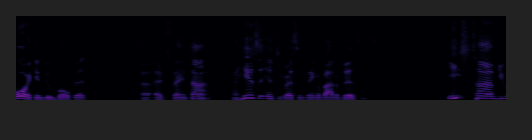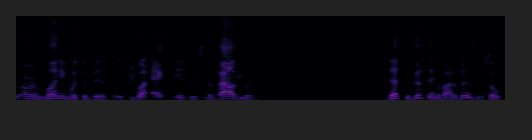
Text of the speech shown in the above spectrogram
Or it can do both at uh, at the same time. Now here's the interesting thing about a business. Each time you earn money with the business, you are actually increasing the value of the business. That's the good thing about a business. So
